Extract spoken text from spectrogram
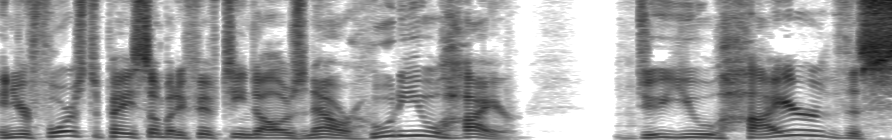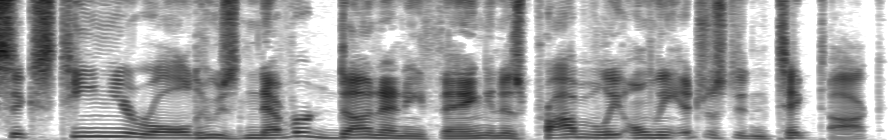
and you're forced to pay somebody $15 an hour, who do you hire? Do you hire the 16 year old who's never done anything and is probably only interested in TikTok?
